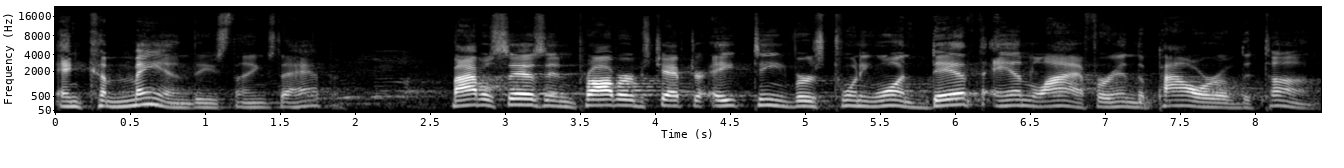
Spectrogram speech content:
and command these things to happen. Bible says in Proverbs chapter 18 verse 21, death and life are in the power of the tongue.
